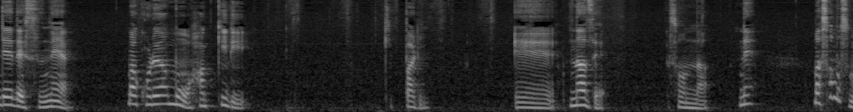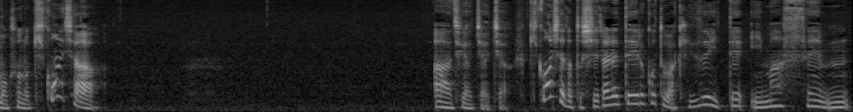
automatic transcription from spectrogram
でですねまあこれはもうはっきりきっぱり、えー、なぜそんなね。まあそもそもその既婚者あ違う違う違う。既婚者だと知られていることは気づいていません。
